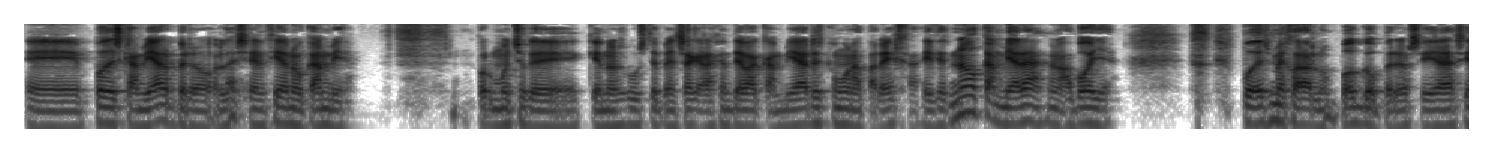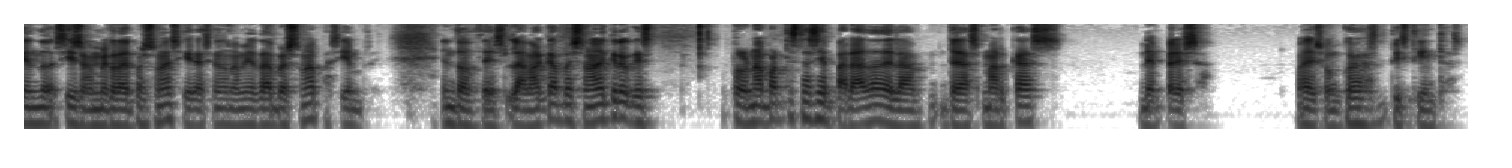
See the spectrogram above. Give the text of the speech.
eh, puedes cambiar, pero la esencia no cambia. Por mucho que, que, nos guste pensar que la gente va a cambiar, es como una pareja. Y dices, no, cambiará, una polla. Puedes mejorarlo un poco, pero seguirá siendo, si es una mierda de persona, seguirá siendo una mierda de persona para siempre. Entonces, la marca personal creo que es por una parte está separada de, las marcas de empresa. ¿Vale? Son cosas distintas.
